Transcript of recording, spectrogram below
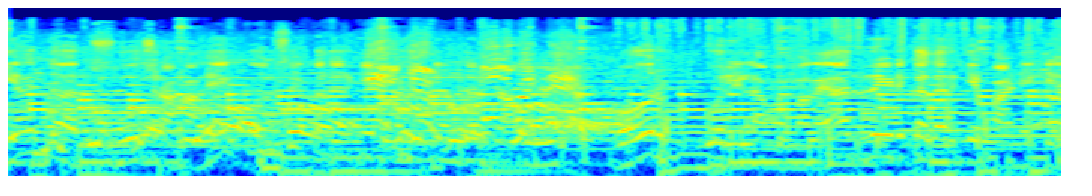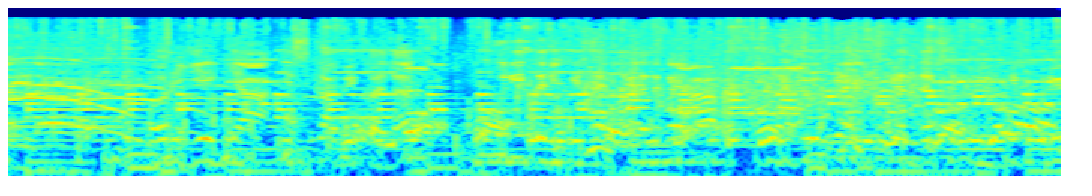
के अंदर। सोच रहा है कौन से कलर के पानी के अंदर जाऊँ। और के पानी के अंदर। और ये क्या इसका भी कलर पूरी तरीके से बदल गया। और ये क्या इसके अंदर से पूरी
